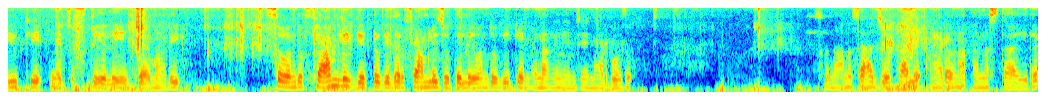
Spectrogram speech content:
ಯು ಕೆ ನೇಚರ್ ಸ್ಟೇಯಲ್ಲಿ ಎಂಜಾಯ್ ಮಾಡಿ. ಸೊ ಒಂದು ಫ್ಯಾಮ್ಲಿ ಗೆಟ್ ಟುಗೆದರ್ ಫ್ಯಾಮ್ಲಿ ಜೊತೆಯಲ್ಲಿ ಒಂದು ವೀಕೆಂಡನ್ನು ನೀವು ಎಂಜಾಯ್ ಮಾಡ್ಬೋದು. ಸೊ ನಾನು ಸಹ ಜೋಕಾಲೆ ಆಡೋಣ ಅನ್ನಿಸ್ತಾ ಇದೆ.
